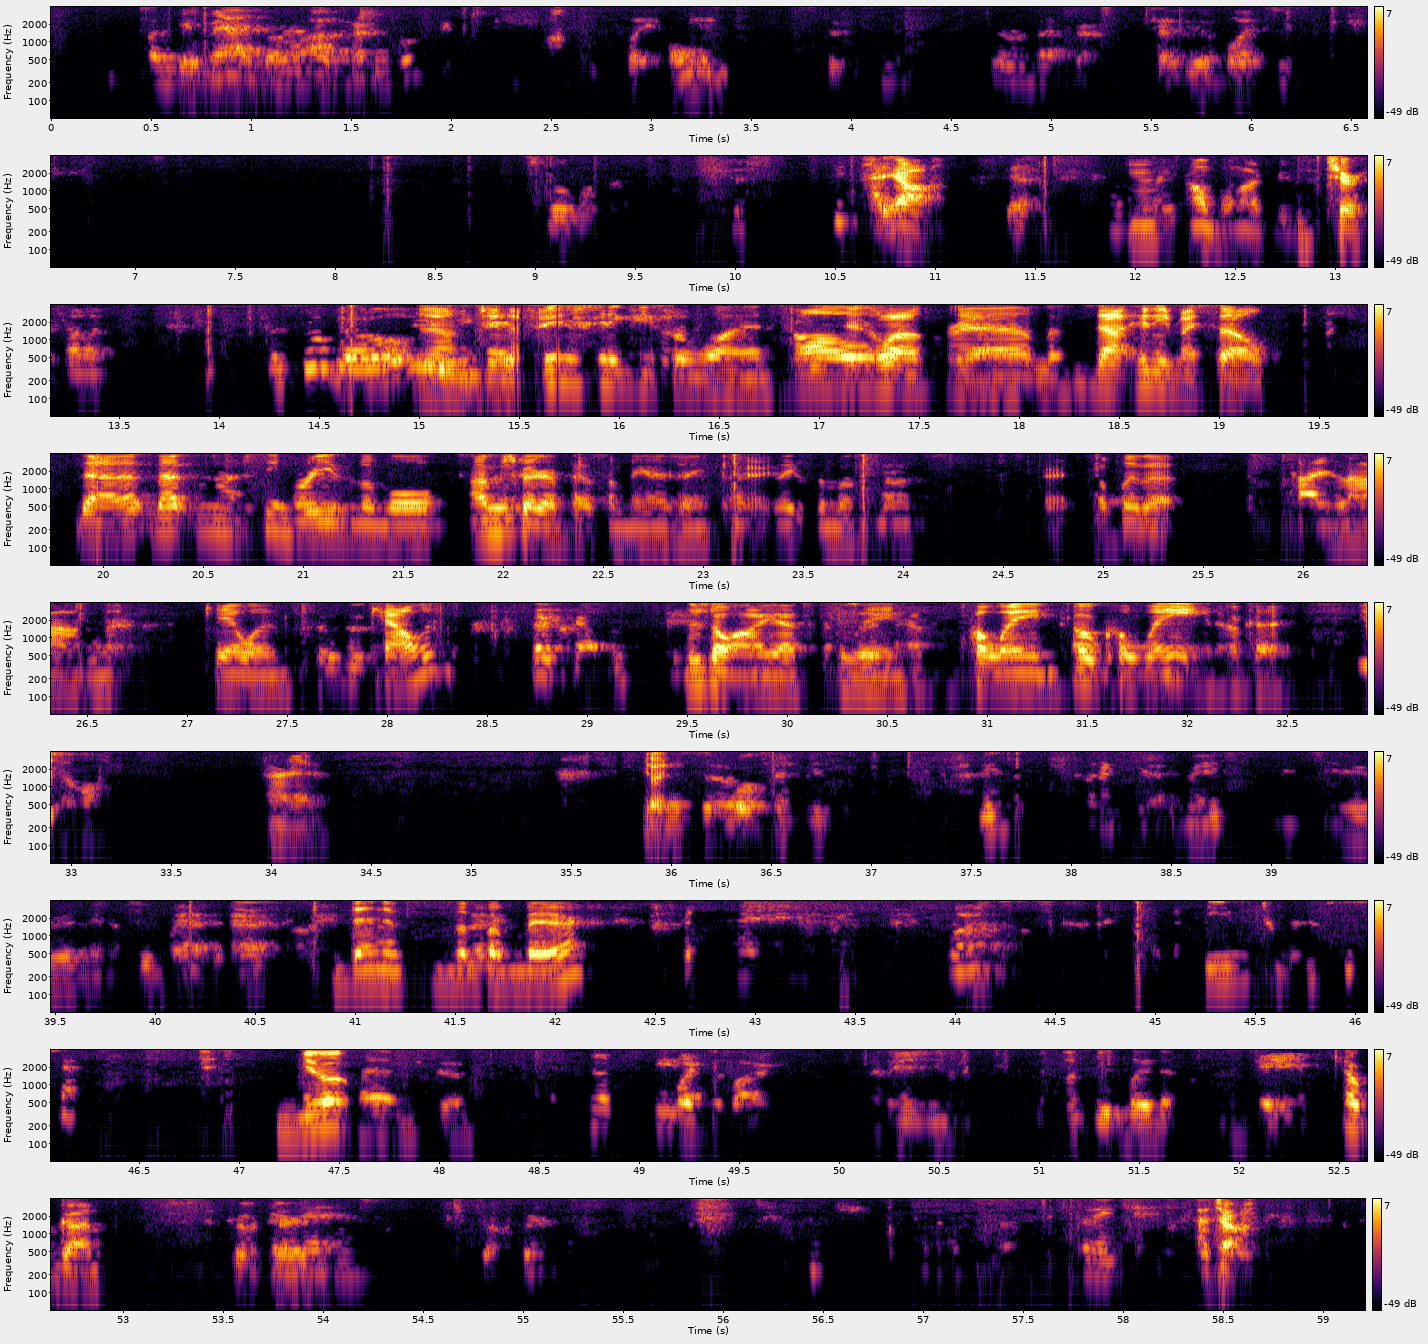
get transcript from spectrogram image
get mad, but a lot of times people play only their background, tell you the places. Yeah. Yeah. Mm, I'll block. Sure. Yeah, You're hitting me for one. I'll Yeah, well, yeah. grab. Not hitting myself. Yeah, that, that seemed reasonable. I'm just gonna grab past something. I think that makes the most sense. Alright, I'll play that. Kylan, Kalen, Callan. There's no I. Yeah, it's Kalain. Kalain. Oh, Kalain. Okay. All right. Good. Den of the Barbarian. These tools. Yup. Like to buy. Oh god. Gotcha.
